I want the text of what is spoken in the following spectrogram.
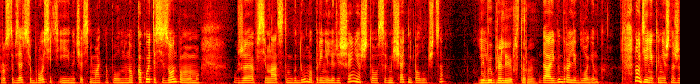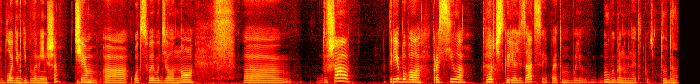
просто взять все, бросить и начать снимать на полную. Но в какой-то сезон, по-моему, уже в семнадцатом году мы приняли решение, что совмещать не получится. И, и выбрали второе. Да, и выбрали блогинг. Ну, денег, конечно же, в блогинге было меньше, чем э, от своего дела, но э, душа требовала, просила творческой реализации, поэтому были, был выбран именно этот путь. Туда.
